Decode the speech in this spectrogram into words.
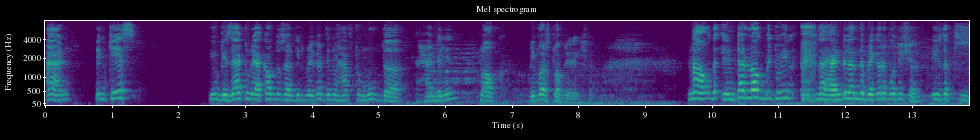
and in case you desire to rack out the circuit breaker then you have to move the handle in clock reverse clock direction now the interlock between the handle and the breaker position is the key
